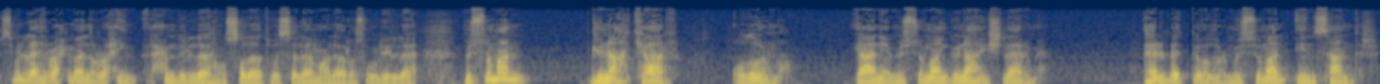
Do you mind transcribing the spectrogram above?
Bismillahirrahmanirrahim. Elhamdülillah ve salatu ve selamu ala Resulillah. Müslüman günahkar olur mu? Yani Müslüman günah işler mi? Elbette olur. Müslüman insandır.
